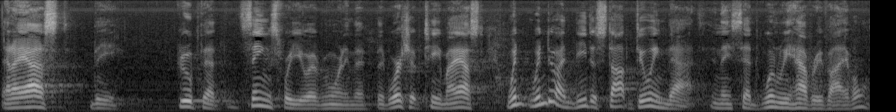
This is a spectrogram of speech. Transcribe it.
And I asked the group that sings for you every morning, the, the worship team, I asked, when, when do I need to stop doing that? And they said, when we have revival.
